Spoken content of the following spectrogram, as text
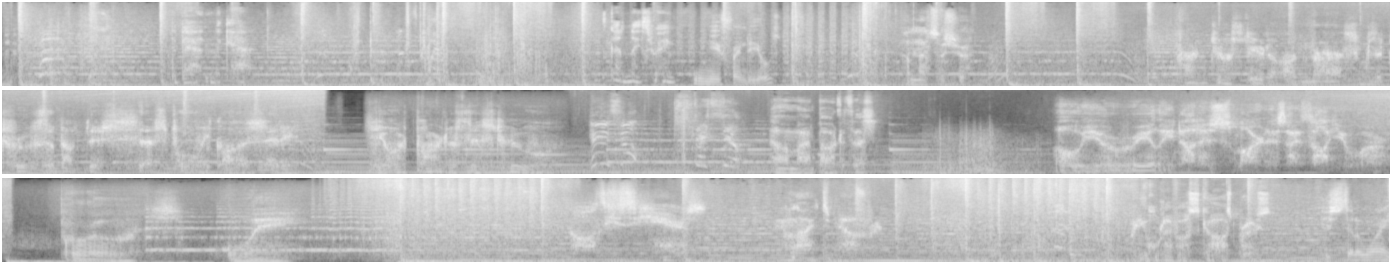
bat and the cat. It's got a nice ring. A new friend of yours? I'm not so sure. I'm just here to unmask the truth about this cesspool we call a city. You're part of this too. Hands up! Stay still! How am I part of this? Oh, you're really not as smart as I thought you still away.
